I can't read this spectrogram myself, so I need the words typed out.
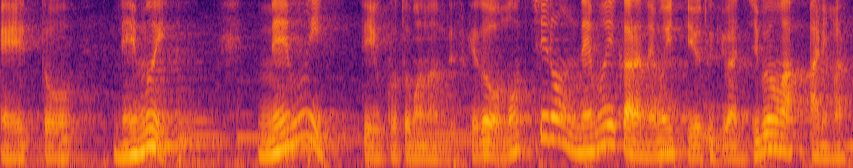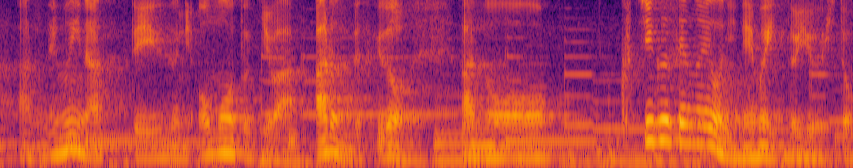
えっ、と眠い。眠いっていう言葉なんですけどもちろん眠いから眠いっていう時は自分はあります。あ眠いなっていうふうに思う時はあるんですけどあの口癖のように眠いという人。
